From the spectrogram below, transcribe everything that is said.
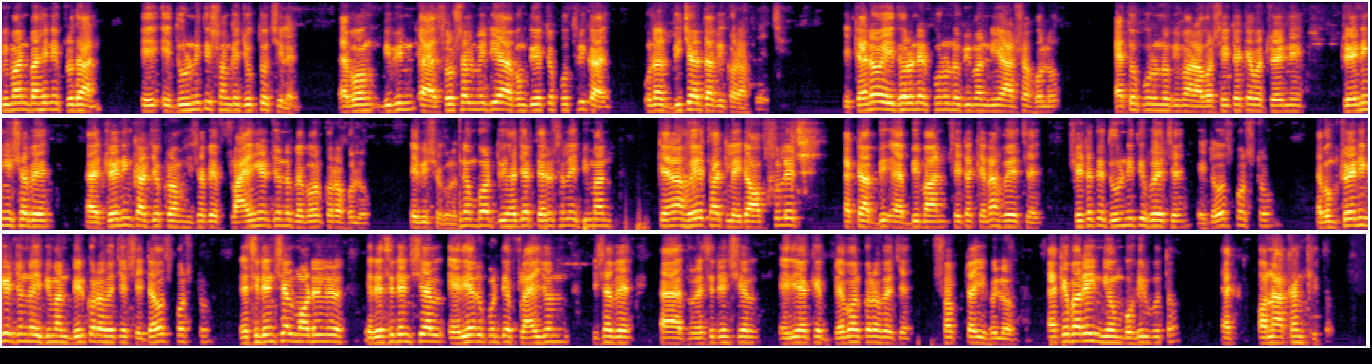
বিমান বাহিনী প্রধান এই দুর্নীতির সঙ্গে যুক্ত ছিলেন এবং বিভিন্ন সোশ্যাল মিডিয়া এবং দু একটা পত্রিকায় ওনার বিচার দাবি করা হয়েছে। কেন এই ধরনের পুরনো বিমান নিয়ে আসা হলো? এত পুরনো বিমান, আবার সেটাকে আবার ট্রেনিং ট্রেনিং হিসাবে ট্রেনিং কার্যক্রম হিসাবে ফ্লাইং এর জন্য ব্যবহার করা হলো এই বিষয়গুলো। নম্বর, দুই হাজার তেরো সালে বিমান কেনা হয়ে থাকলে এটা অবসুলেট একটা বিমান সেটা কেনা হয়েছে, সেটাতে দুর্নীতি হয়েছে, এটাও স্পষ্ট। এবং ট্রেনিং এর জন্য এই বিমান বের করা হয়েছে, সেটাও স্পষ্ট। রেসিডেন্সিয়াল মডেলের রেসিডেন্সিয়াল এরিয়ার উপর দিয়ে ফ্লাই জোন হিসাবে রেসিডেন্সিয়াল এরিয়াকে ব্যবহার করা হয়েছে, সবটাই হইল একেবারেই নিয়ম বহির্ভূত, এক অনাকাঙ্ক্ষিত।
